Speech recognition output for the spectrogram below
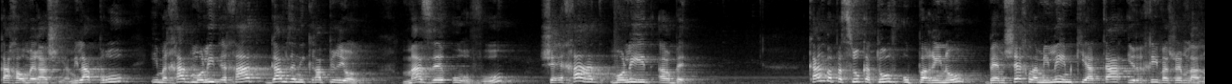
ככה אומר רש"י. המילה פרו אם אחד מוליד אחד, גם זה נקרא פריון. מה זה עורבו? שאחד מוליד הרבה. כאן בפסוק כתוב ופרינו בהמשך למילים כי אתה הרחיב השם לנו.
